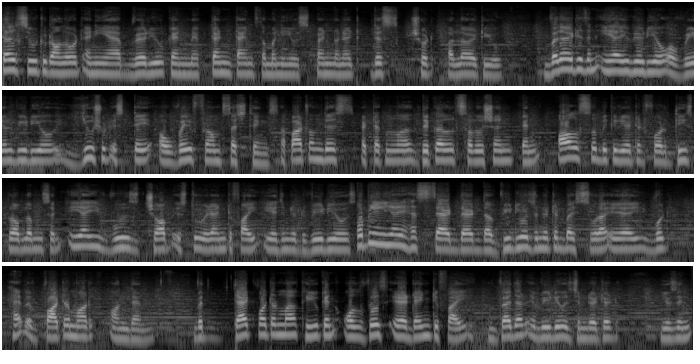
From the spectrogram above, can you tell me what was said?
tells you to download any app where you can make 10 times the money you spend on it. This should alert you. Whether it is an AI video or real video, you should stay away from such things. Apart from this, a technological solution can also be created for these problems. and AI whose job is to identify AI-generated videos. OpenAI has said that the videos generated by Sora AI would have a watermark on them. With that watermark, you can always identify whether a video is generated using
